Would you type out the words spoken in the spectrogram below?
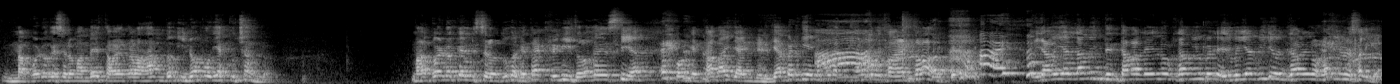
me acuerdo que se lo mandé, estaba trabajando y no podía escucharlo. Me acuerdo que se lo tuve que transcribir todo lo que decía, porque estaba ella en el día perdido y no podía Ah. escucharlo porque estaba en el trabajo. Ella veía el labio, intentaba leer los labios, eh, veía el vídeo, intentaba leer los labios y no salía.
